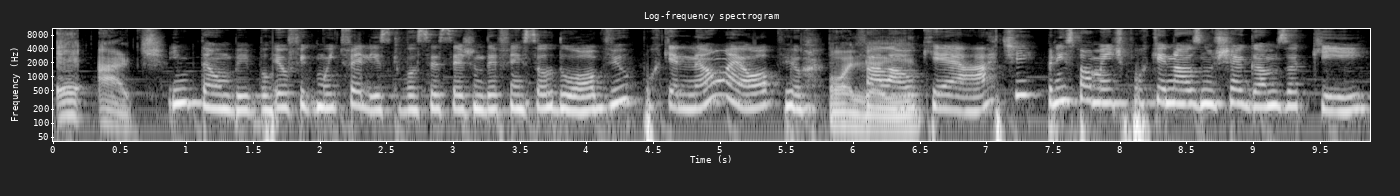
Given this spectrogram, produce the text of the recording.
é arte? Então, Bibo, eu fico muito feliz que você seja um defensor do óbvio, porque não é óbvio Olha falar aí. o que é arte, principalmente porque nós não chegamos aqui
